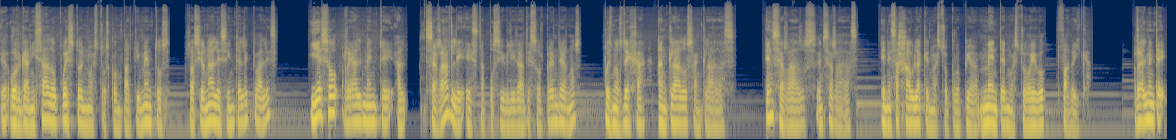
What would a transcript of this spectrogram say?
eh, organizado, puesto en nuestros compartimentos racionales e intelectuales, y eso realmente al cerrarle esta posibilidad de sorprendernos, pues nos deja anclados, ancladas, encerrados, encerradas en esa jaula que nuestra propia mente, nuestro ego fabrica. Realmente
